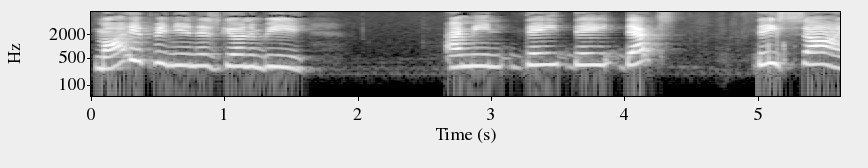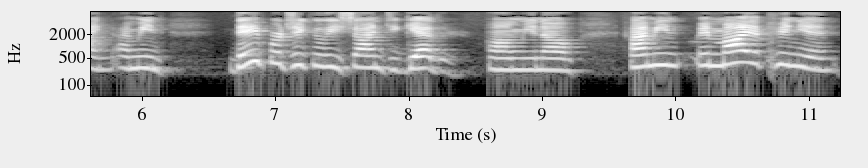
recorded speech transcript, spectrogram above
my opinion is going to be, I mean, they they that's they signed. I mean, they particularly signed together. Um, you know, I mean, in my opinion,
